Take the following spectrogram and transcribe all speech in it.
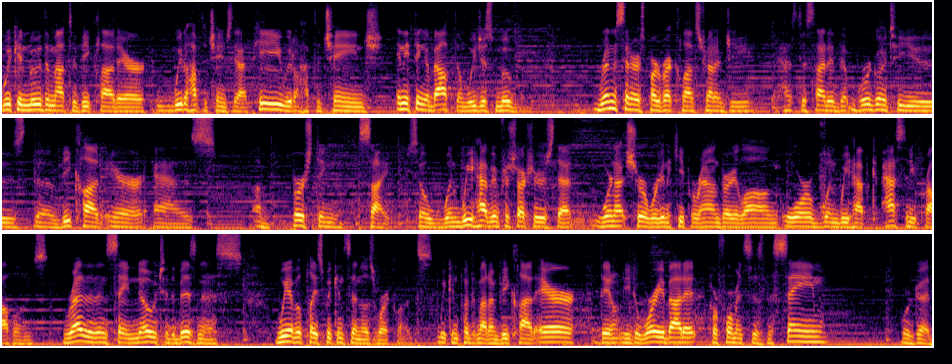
we can move them out to vCloud Air. We don't have to change the IP, we don't have to change anything about them, we just move them. Rent-A-Center, as part of our cloud strategy, has decided that we're going to use the vCloud Air as a bursting site. So when we have infrastructures that we're not sure we're going to keep around very long, or when we have capacity problems, rather than say no to the business, we have a place we can send those workloads. We can put them out on vCloud Air. They don't need to worry about it. Performance is the same. We're good.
